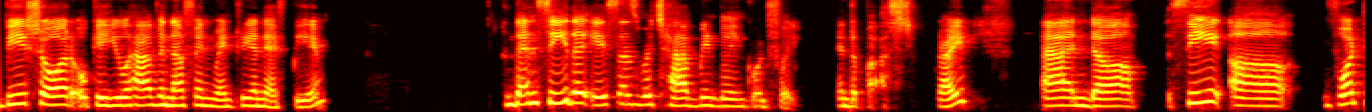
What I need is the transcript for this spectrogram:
Be sure okay you have enough inventory and fba then see the ASINs which have been doing good for you in the past, right? And uh, see uh, what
